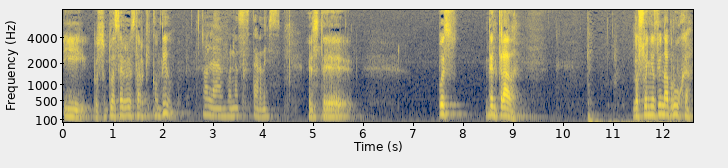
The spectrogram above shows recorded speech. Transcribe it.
y pues un placer estar aquí contigo. Hola, buenas tardes. Este, pues de entrada, los sueños de una bruja.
